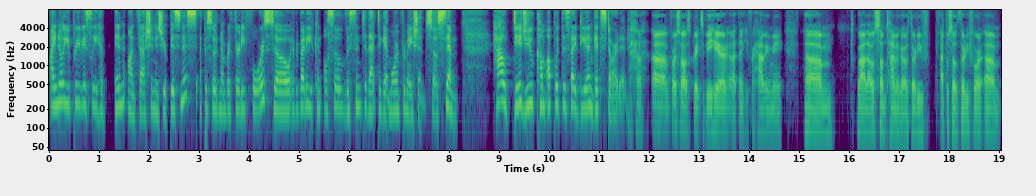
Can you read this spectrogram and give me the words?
I know you previously have been on Fashion is Your Business, episode number 34. So everybody, you can also listen to that to get more information. So Sim, how did you come up with this idea and get started? Uh, first of all, it's great to be here. Uh, thank you for having me. Um, wow, that was some time ago, 30, episode 34. Um,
